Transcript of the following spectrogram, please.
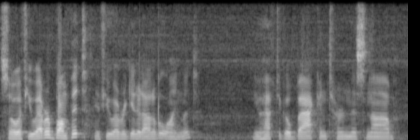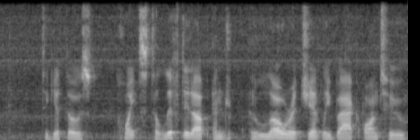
So if you ever bump it, if you ever get it out of alignment, you have to go back and turn this knob to get those points to lift it up and, and lower it gently back onto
